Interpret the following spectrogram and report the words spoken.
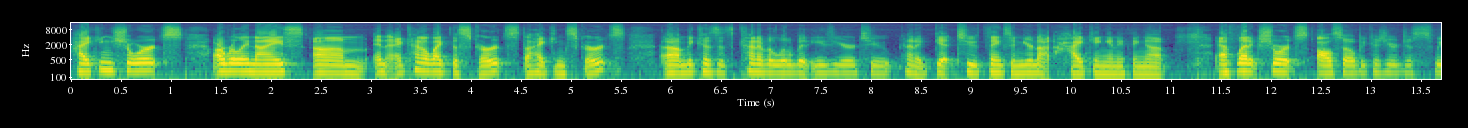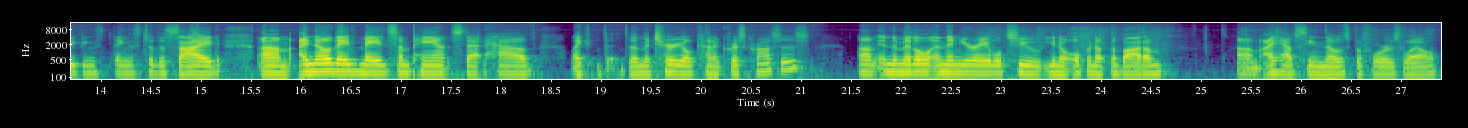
hiking shorts are really nice um, and i kind of like the skirts the hiking skirts um, because it's kind of a little bit easier to kind of get to things and you're not hiking anything up. Athletic shorts also because you're just sweeping things to the side. Um, i know they've made some pants that have like the, the material kind of crisscrosses um, in the middle, and then you're able to, you know, open up the bottom. Um, I have seen those before as well.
